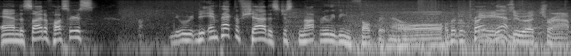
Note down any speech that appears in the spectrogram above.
And the side of Hustlers, the impact of Shad is just not really being felt right now. Oh, Although they'll try again. into a trap.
